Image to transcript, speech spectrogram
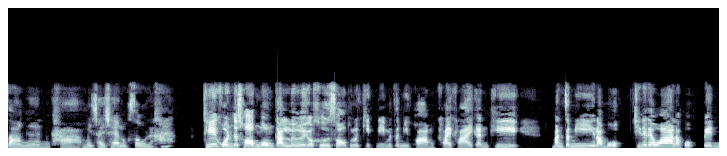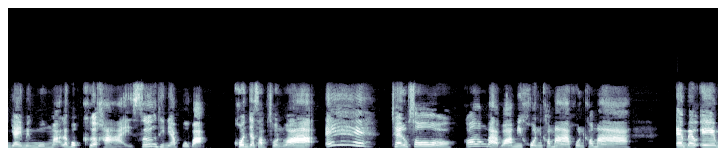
สร้างเงินค่ะ ไม่ใช่แชร์ลูกโซ่นะคะที่คนจะชอบงงกันเลยก็คือ 2 ธุรกิจนี้มันจะมีความคล้ายๆกันที่ มันจะมีระบบที่ได้ได้ว่าระบบเป็นใยแมงมุมอะระบบเครือข่าย ซึ่งทีเนี้ยปุ๊บอะ คนจะสับสนว่า เอ๊แชร์ลูกโซ่ ก็ต้องแบบว่ามีคนเข้ามาคนเข้ามา MLM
